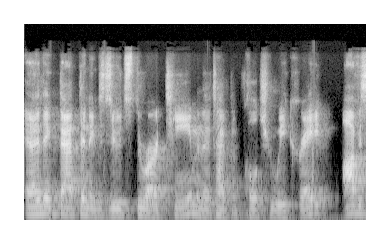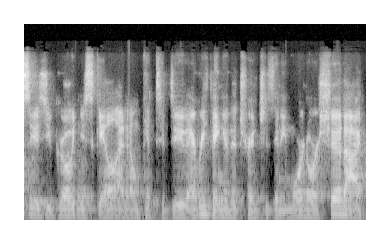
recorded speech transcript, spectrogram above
And I think that then exudes through our team and the type of culture we create. Obviously, as you grow and you scale, I don't get to do everything in the trenches anymore, nor should I.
